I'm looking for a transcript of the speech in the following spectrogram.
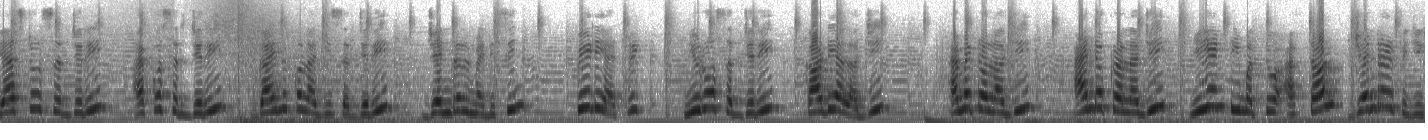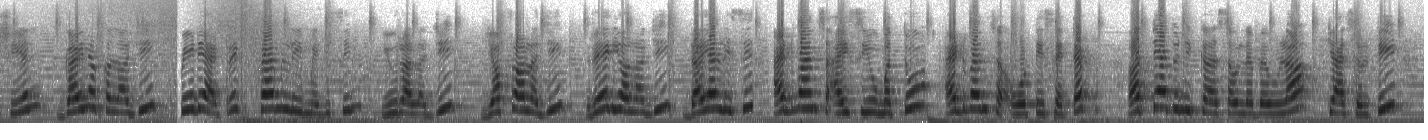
gastro surgery surgery, gynaecology surgery, general medicine, paediatric, neuro surgery, cardiology haematology endocrinology ENT ಮತ್ತು ಅಫ್ಟಾಲ್ general physician, gynaecology, paediatric, family medicine, urology, nephrology, radiology, dialysis, advance ICU ಮತ್ತು advance OT setup, ಅತ್ಯಾಧುನಿಕ ಸೌಲಭ್ಯವುಳ್ಳ ಕ್ಯಾಸುಲ್ಟಿ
